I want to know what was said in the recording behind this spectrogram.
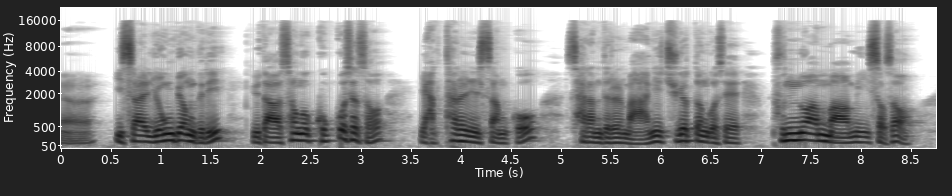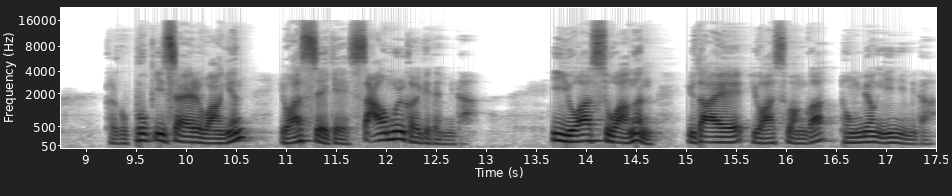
어, 이스라엘 용병들이 유다 성읍 곳곳에서 약탈을 일삼고 사람들을 많이 죽였던 것에 분노한 마음이 있어서 결국 북이스라엘 왕인 요아스에게 싸움을 걸게 됩니다. 이 요아스 왕은 유다의 요아스 왕과 동명이인입니다.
